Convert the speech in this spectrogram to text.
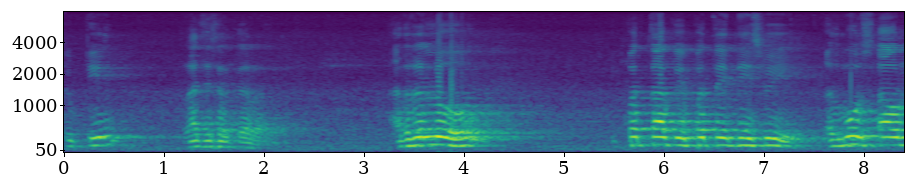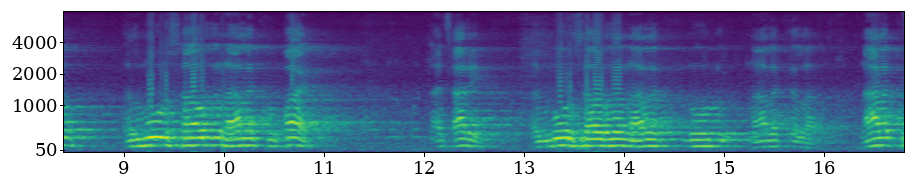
ಫಿಫ್ಟಿ ರಾಜ್ಯ ಸರ್ಕಾರ. ಅದರಲ್ಲೂ ಇಪ್ಪತ್ನಾಲ್ಕು, ಇಪ್ಪತ್ತೈದನೇ ಇಸ್ವಿ, ಹದಿಮೂರು ಸಾವಿರ, ಹದಿಮೂರು ಸಾವಿರದ ನಾಲ್ಕು ರೂಪಾಯಿ. ಸಾರಿ ಹದಿಮೂರು ಸಾವಿರದ ನಾಲ್ಕು ನೂರು ನಾಲ್ಕಲ್ಲ ನಾಲ್ಕು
